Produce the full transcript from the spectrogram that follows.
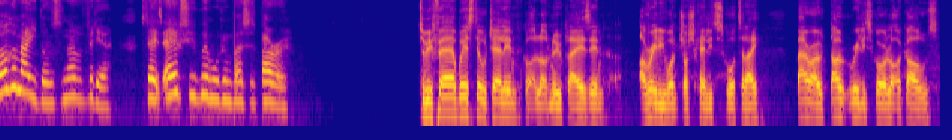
Welcome Dons to another video. Today it's AFC Wimbledon versus Barrow. To be fair, we're still gelling, got a lot of new players in. I really want Josh Kelly to score today. Barrow don't really score a lot of goals,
